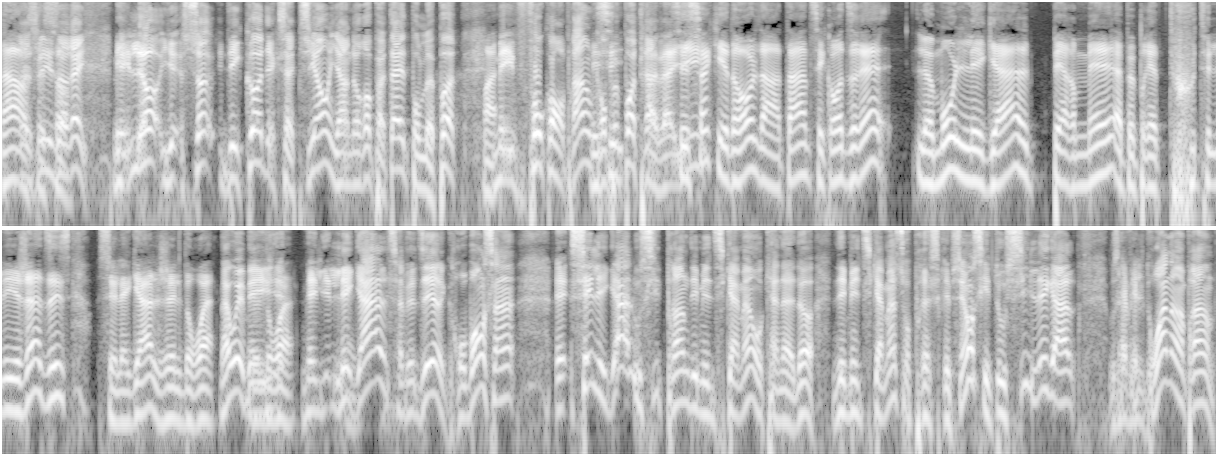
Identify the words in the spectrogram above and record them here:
Non, geler les ça. oreilles. Mais, Mais- là, y a ça, des cas d'exception, il y en aura peut-être pour le pot. Ouais. Mais il faut comprendre qu'on peut pas travailler. C'est ça qui est drôle d'entendre, c'est qu'on dirait le mot légal permet à peu près tout. Les gens disent c'est légal, j'ai le droit. Ben oui, mais, le droit. mais légal, ça veut dire gros bon sens. Euh, C'est légal aussi de prendre des médicaments au Canada, des médicaments sur prescription, c'est aussi légal. Vous avez le droit d'en prendre,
